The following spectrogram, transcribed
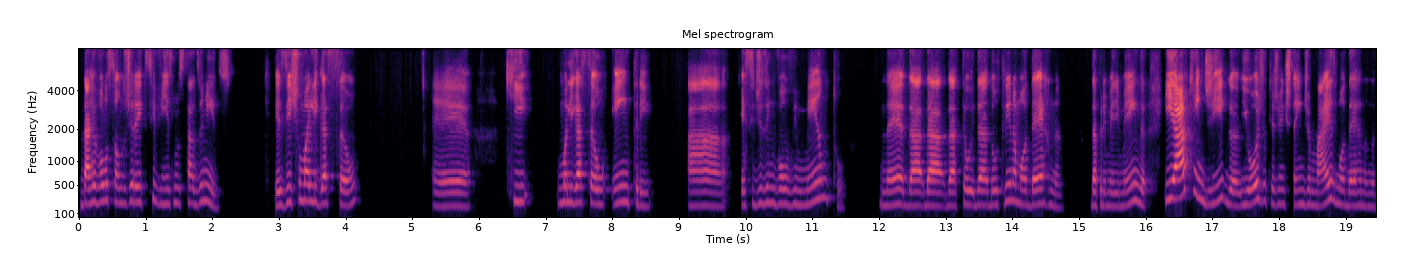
da Revolução dos Direitos Civis nos Estados Unidos. Existe uma ligação é, que uma ligação entre a, esse desenvolvimento né, da, da, da, da, doutrina moderna da primeira emenda, e há quem diga, e hoje o que a gente tem de mais moderno no,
